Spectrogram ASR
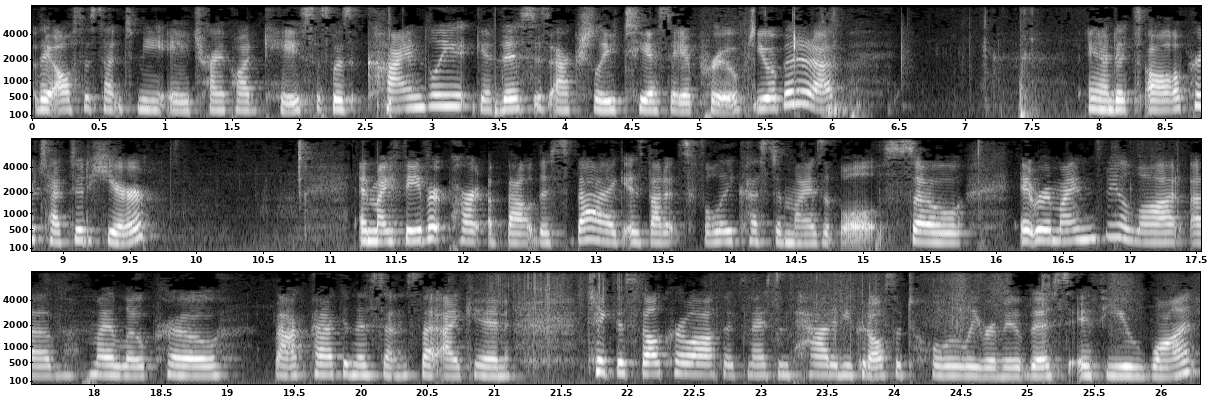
They also sent me a tripod case. This was kindly given. This is actually TSA approved. You open it up and it's all protected here. And my favorite part about this bag is that it's fully customizable. So it reminds me a lot of my Lowepro backpack in the sense that I can take this velcro off it's nice and padded. You could also totally remove this if you want.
